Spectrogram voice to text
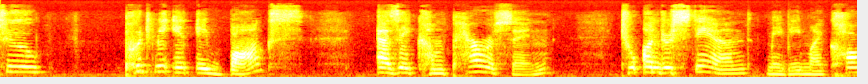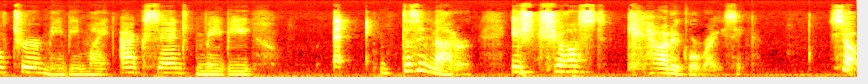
to put me in a box as a comparison to understand maybe my culture, maybe my accent, maybe it eh, doesn't matter. It's just categorizing. So,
